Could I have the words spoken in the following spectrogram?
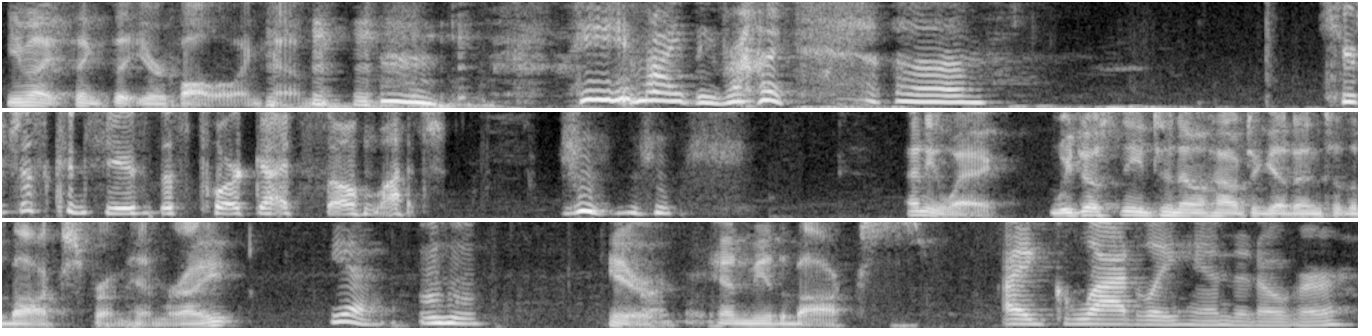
He might think that you're following him. he might be right. Um, You've just confused this poor guy so much. anyway, we just need to know how to get into the box from him, right? yeah, hmm Here, hand me the box. I gladly hand it over.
